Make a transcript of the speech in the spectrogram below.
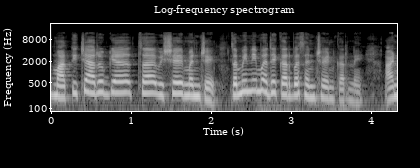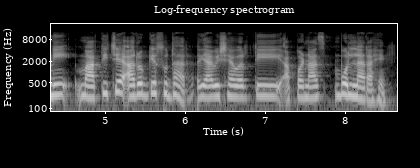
मातीच्या आरोग्याचा विषय म्हणजे जमिनीमध्ये कर्बसंचयन करणे आणि मातीचे आरोग्य सुधार या विषयावरती आपण आज बोलणार आहे.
